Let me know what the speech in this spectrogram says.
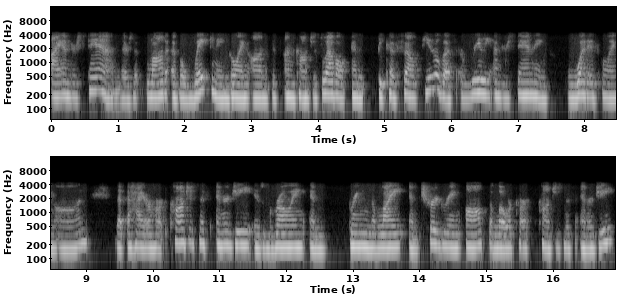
I understand. There's a lot of awakening going on at this unconscious level. And because so few of us are really understanding what is going on, that the higher heart consciousness energy is growing and bringing the light and triggering off the lower consciousness energy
